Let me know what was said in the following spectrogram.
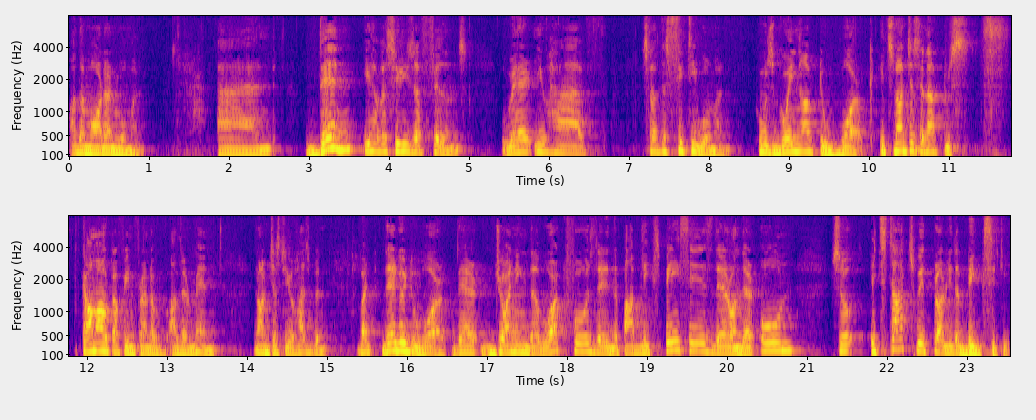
or the modern woman. And then you have a series of films where you have sort of the city woman who's going out to work. It's not just enough to come out of in front of other men, not just your husband, but they're going to work. They're joining the workforce, they're in the public spaces, they're on their own. So it starts with probably the big city,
